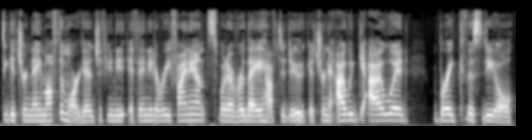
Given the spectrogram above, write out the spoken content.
to get your name off the mortgage if you need if they need a refinance, whatever they have to do, get your name. I would get, I would break this deal.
